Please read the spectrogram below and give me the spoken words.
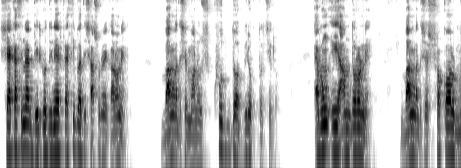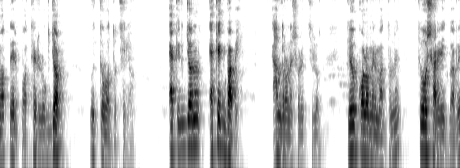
শেখ হাসিনার দীর্ঘদিনের ফ্যাসিবাদী শাসনের কারণে বাংলাদেশের মানুষ ক্ষুব্ধ, বিরক্ত ছিল এবং এই আন্দোলনে বাংলাদেশের সকল মতের পথের লোকজন ঐক্যবদ্ধ ছিল। এক একজন এক একভাবে আন্দোলনে শরিক ছিল। কেউ কলমের মাধ্যমে, কেউ শারীরিকভাবে,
